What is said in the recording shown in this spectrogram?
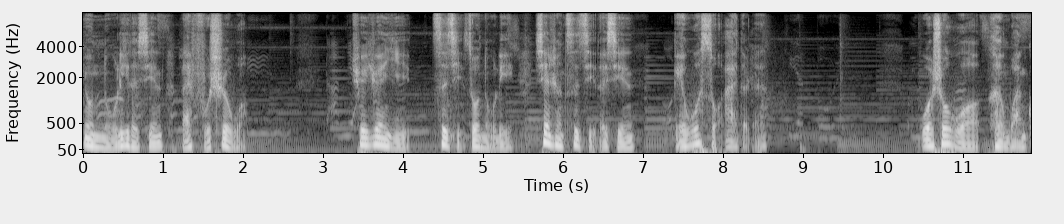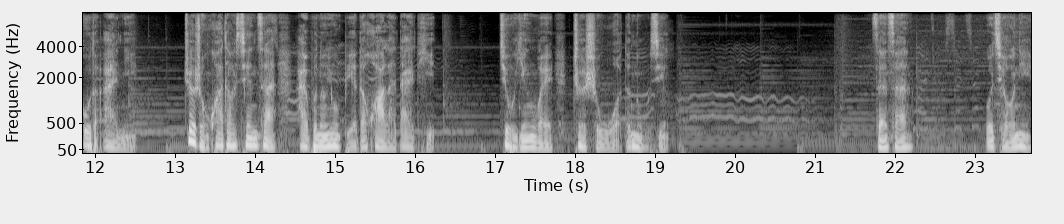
用奴隶的心来服侍我，却愿意自己做奴隶，献上自己的心给我所爱的人。我说我很顽固的爱你，这种话到现在还不能用别的话来代替，就因为这是我的奴性。三三，我求你，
